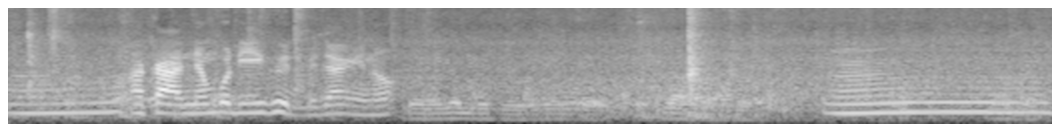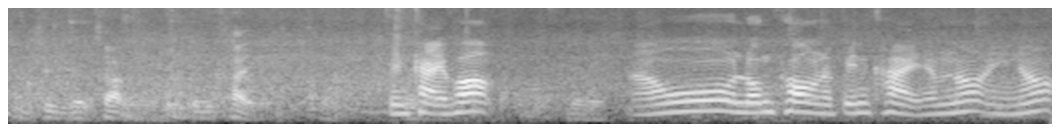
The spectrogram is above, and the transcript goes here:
อืมอาการยังบ่ดีขึ้นไปจังไงเนาะเดี๋ยวจะมุดอยู่เดี๋ยวจะย่างเดี๋ยวอืมซึ่งจะสั่งเป็นไข่เป็นไข่พ่อเดี๋ยวเอาลงท้องน่ะเป็นไข่น้ำเนาะไอ้เนาะ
